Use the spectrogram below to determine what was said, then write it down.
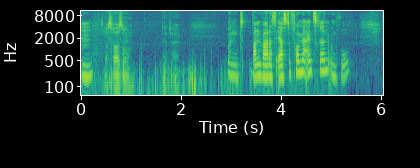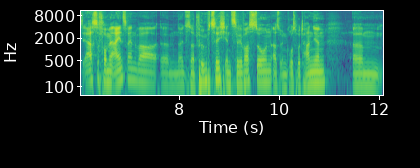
Hm. das war so der Teil. Und wann war das erste Formel 1 Rennen und wo? Das erste Formel 1-Rennen war ähm, 1950 in Silverstone, also in Großbritannien. Ähm,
